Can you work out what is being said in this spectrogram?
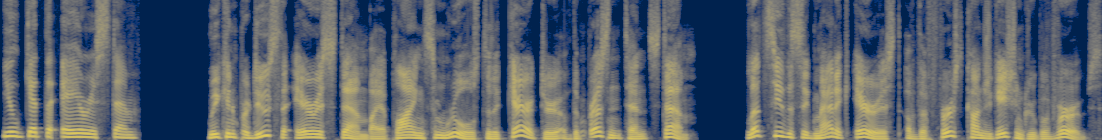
you'll get the aorist stem. We can produce the aorist stem by applying some rules to the character of the present tense stem. Let's see the sigmatic aorist of the first conjugation group of verbs.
